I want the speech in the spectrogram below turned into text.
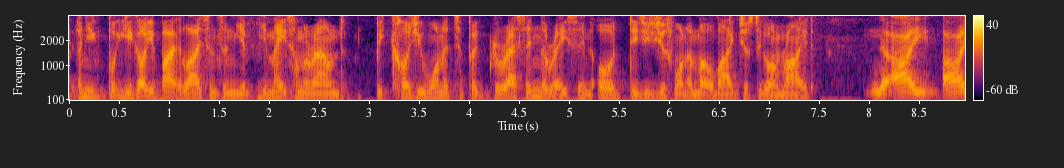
And And you but you got your bike license and your, your mates hung around because you wanted to progress in the racing, or did you just want a motorbike just to go and ride? no, I I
